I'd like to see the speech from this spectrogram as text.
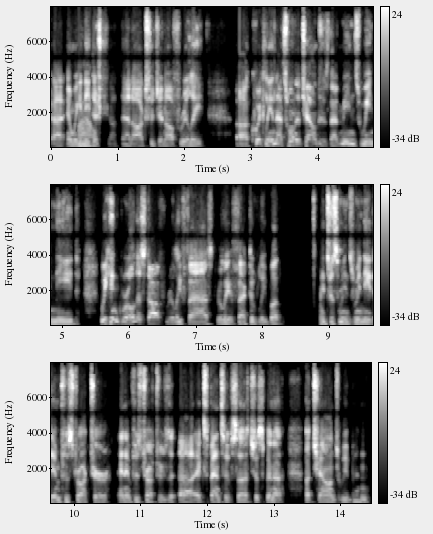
uh, and we wow. need to shut that oxygen off really uh, quickly. And that's one of the challenges. That means we need we can grow this stuff really fast, really effectively, but it just means we need infrastructure, and infrastructure is uh, expensive. So that's just been a, a challenge we've been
